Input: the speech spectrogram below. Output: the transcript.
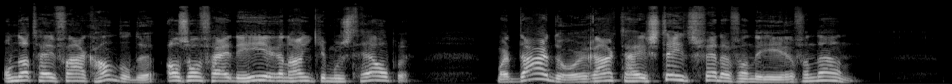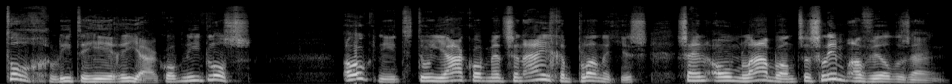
omdat hij vaak handelde alsof hij de Heer een handje moest helpen. Maar daardoor raakte hij steeds verder van de Heere vandaan. Toch liet de Heere Jacob niet los. Ook niet toen Jacob met zijn eigen plannetjes zijn oom Laban te slim af wilde zijn.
